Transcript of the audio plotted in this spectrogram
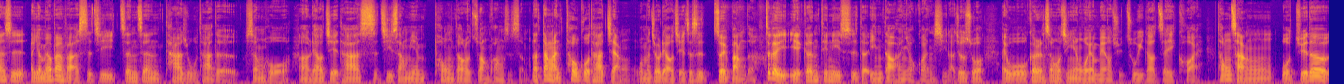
但是有没有办法实际真正踏入他的生活，呃，了解他实际上面碰到的状况是什么？那当然，透过他讲，我们就了解，这是最棒的。这个也跟听力师的引导很有关系啦。就是说，诶，我我个人生活经验，我有没有去注意到这一块？通常我觉得，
